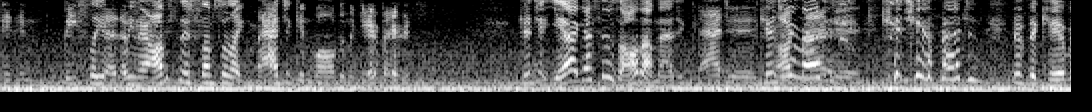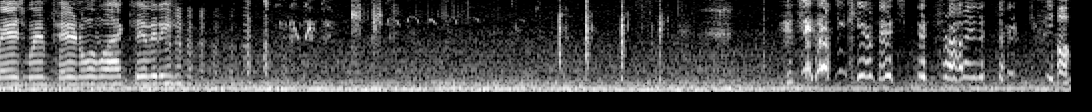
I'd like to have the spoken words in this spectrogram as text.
and, and Beastly. I mean, obviously there's some sort of like magic involved in the Care Bears. Could you? Yeah, I guess it was all about magic. Magic. Could you imagine? magic. Could you imagine if the Care Bears were in Paranormal Activity? Could you imagine Care Bears in Friday the Thirteenth? Oh,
